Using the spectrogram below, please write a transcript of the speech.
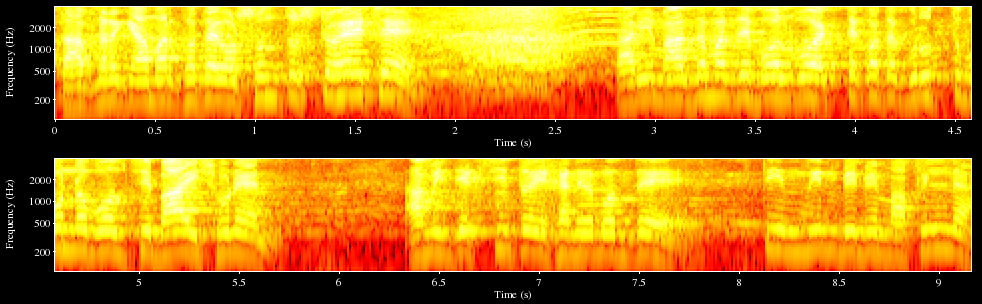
তা আপনারা কি আমার কথায় অসন্তুষ্ট হয়েছেন? তা আমি মাঝে মাঝে বলব, একটা কথা গুরুত্বপূর্ণ বলছি, ভাই শুনেন, আমি দেখছি তো এখানের মধ্যে তিন দিন বিবি মাহফিল না।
